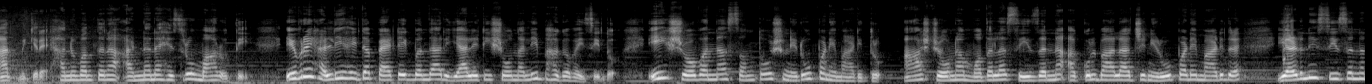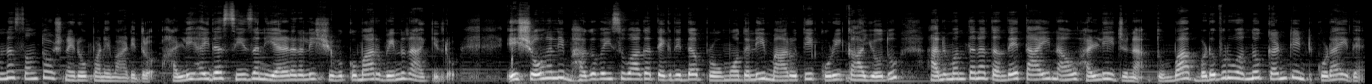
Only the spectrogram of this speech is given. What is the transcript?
ಆತ್ಮಿಕರೆ, ಹನುಮಂತನ ಅಣ್ಣನ ಹೆಸರು ಮಾರುತಿ. ಇವರೇ ಹಳ್ಳಿ ಹೈದ ಪ್ಯಾಟೆಗೆ ಬಂದ ರಿಯಾಲಿಟಿ ಶೋನಲ್ಲಿ ಭಾಗವಹಿಸಿದ್ದು. ಈ ಶೋವನ್ನು ಸಂತೋಷ್ ನಿರೂಪಣೆ ಮಾಡಿದ್ರು. ಆ ಶೋನ ಮೊದಲ ಸೀಸನ್ನ ಅಕುಲ್ ಬಾಲಾಜಿ ನಿರೂಪಣೆ ಮಾಡಿದ್ರೆ ಎರಡನೇ ಸೀಸನ್ ಅನ್ನ ಸಂತೋಷ್ ನಿರೂಪಣೆ ಮಾಡಿದ್ರು. ಹಳ್ಳಿ ಹೈದ ಸೀಸನ್ ಎರಡರಲ್ಲಿ ಶಿವಕುಮಾರ್ ವಿನ್ನರ್ ಆಗಿದ್ರು. ಈ ಶೋನಲ್ಲಿ ಭಾಗವಹಿಸುವಾಗ ತೆಗೆದಿದ್ದ ಪ್ರೋಮೋದಲ್ಲಿ ಮಾರುತಿ ಕುರಿ ಕಾಯೋದು, ಹನುಮಂತನ ತಂದೆ ತಾಯಿ ನಾವು ಹಳ್ಳಿ ಜನ, ತುಂಬಾ ಬಡವರು ಅನ್ನೋ ಕಂಟೆಂಟ್ ಕೂಡ ಇದೆ.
